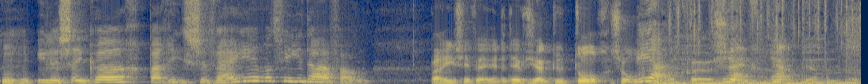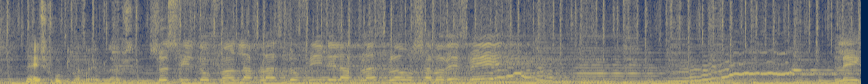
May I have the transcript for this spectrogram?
Mhm. Il est 5 heures, Paris se veille. Wat vind je daarvan? Paris CV, dat heeft Jacques Dutton gezongen. Ja. Of geschreven. Ja, Ja, ja. ja. Nee, is goed. Laat maar even luisteren. Je suis le dauphin de la place Dauphine et la place Blanche à mauvaise mine. Les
